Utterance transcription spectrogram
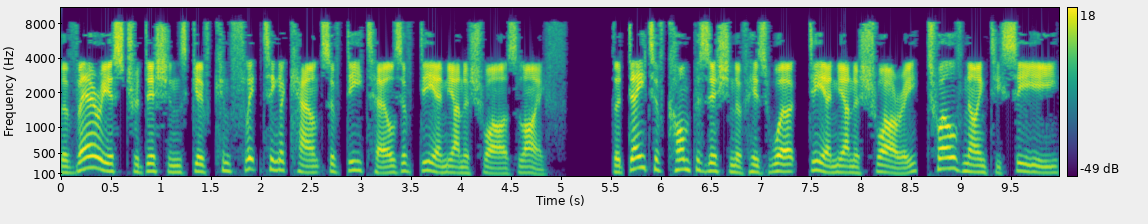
The various traditions give conflicting accounts of details of Dienyaneshwar's life. The date of composition of his work Dienyaneshwari 1290 CE,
